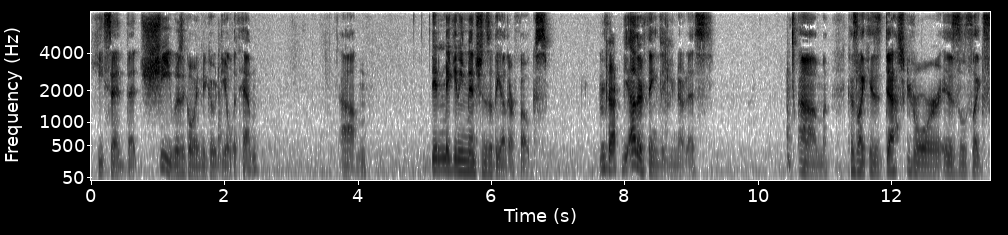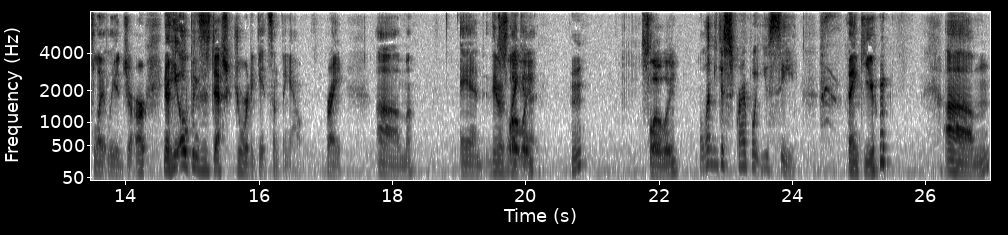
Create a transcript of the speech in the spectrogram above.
he said that she was going to go deal with him. Um, didn't make any mentions of the other folks okay. the other thing that you notice um because like his desk drawer is like slightly ajar or no he opens his desk drawer to get something out right um and there's Slowly. like a Slowly. well let me describe what you see thank you um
